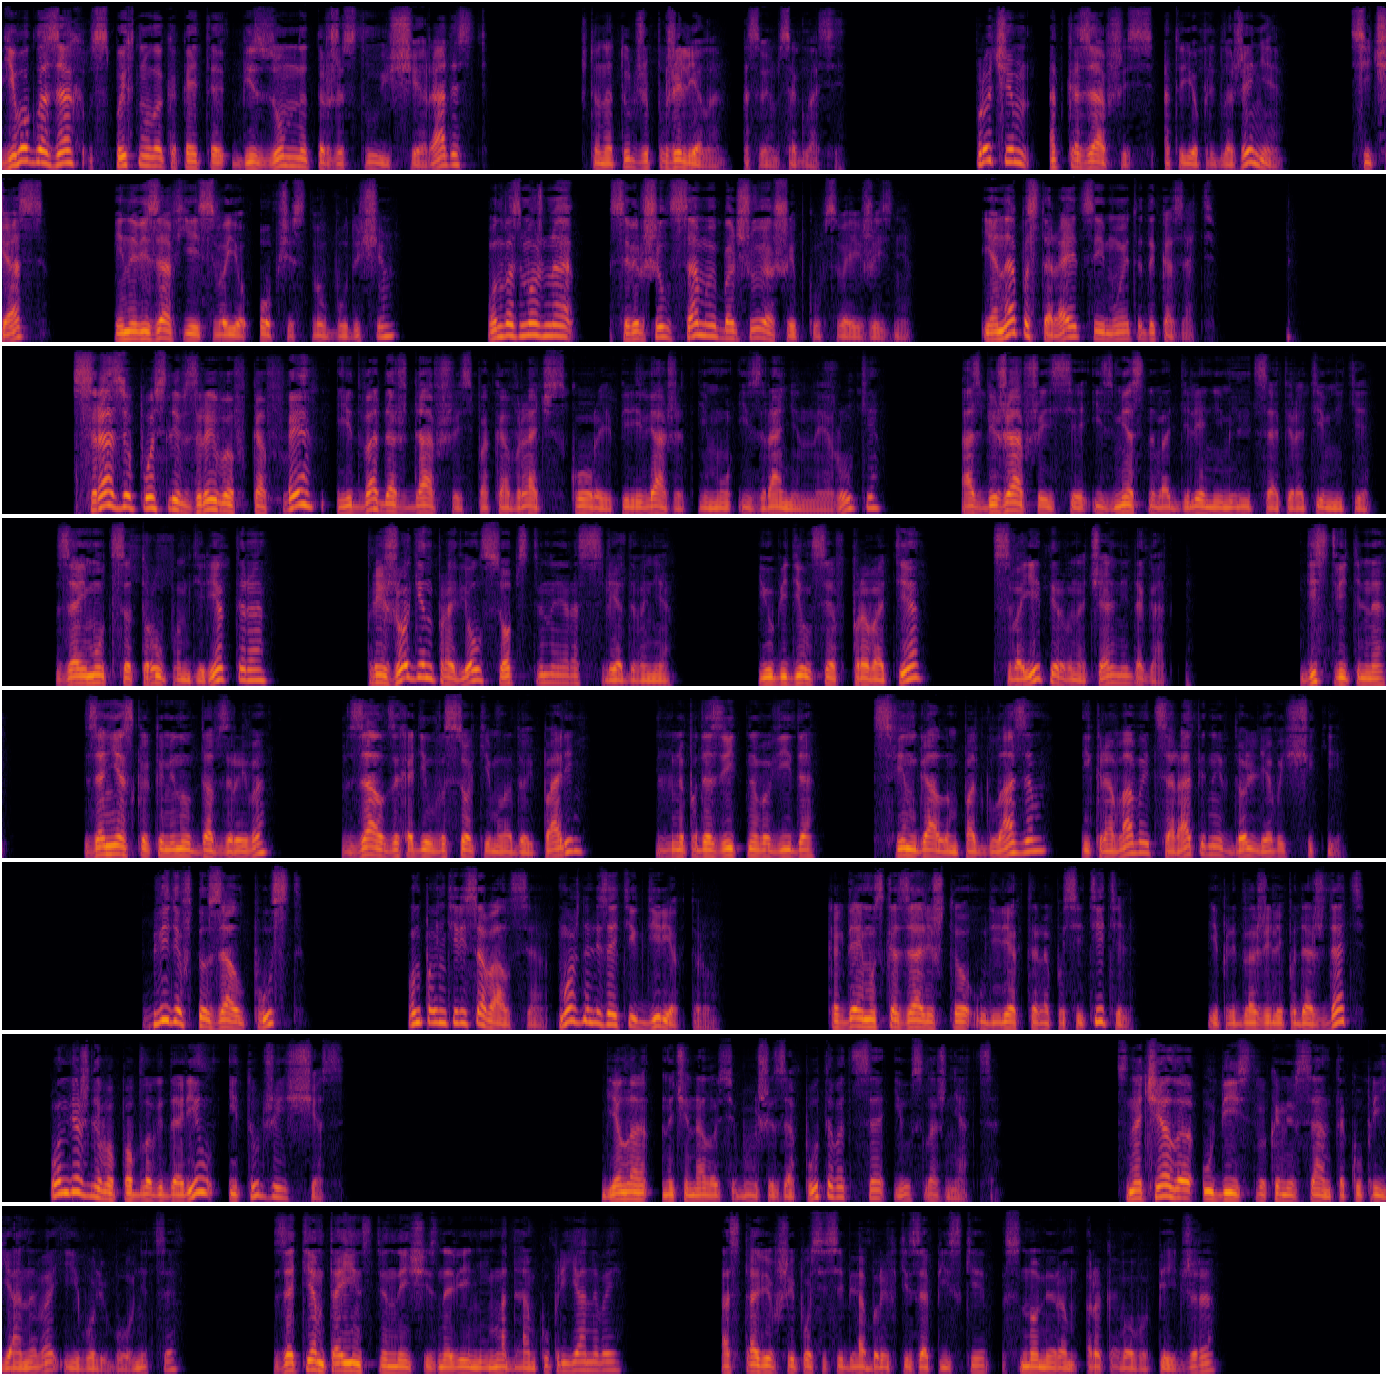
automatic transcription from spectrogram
В его глазах вспыхнула какая-то безумно торжествующая радость, что она тут же пожалела о своем согласии. Впрочем, отказавшись от ее предложения, сейчас и навязав ей свое общество в будущем, он, возможно, совершил самую большую ошибку в своей жизни, и она постарается ему это доказать. Сразу после взрыва в кафе, едва дождавшись, пока врач скорой перевяжет ему израненные руки, а сбежавшиеся из местного отделения милиции оперативники займутся трупом директора, Прижогин провел собственное расследование и убедился в правоте своей первоначальной догадки. Действительно, за несколько минут до взрыва в зал заходил высокий молодой парень, на подозрительного вида, с фингалом под глазом и кровавой царапиной вдоль левой щеки. Увидев, что зал пуст, он поинтересовался, можно ли зайти к директору. Когда ему сказали, что у директора посетитель, и предложили подождать, он вежливо поблагодарил и тут же исчез. Дело начинало все больше запутываться и усложняться. Сначала убийство коммерсанта Куприянова и его любовницы, затем таинственное исчезновение мадам Куприяновой, оставившей после себя обрывки записки с номером рокового пейджера,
